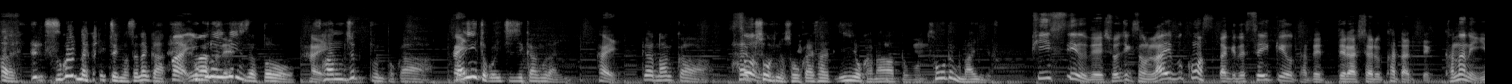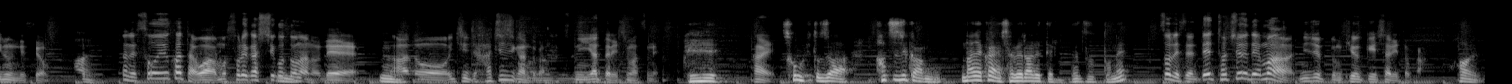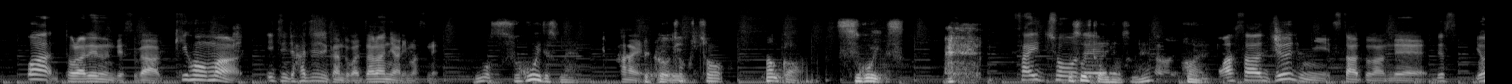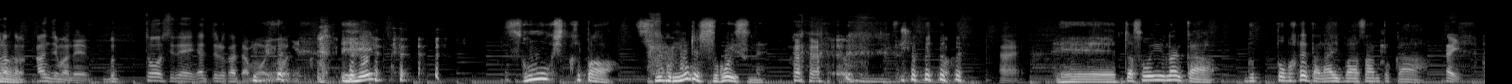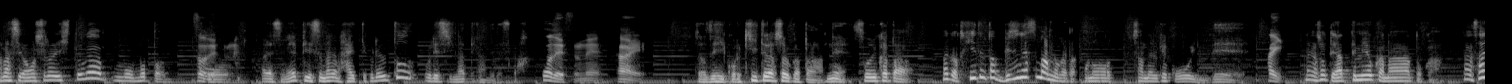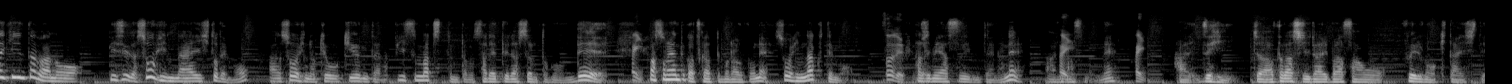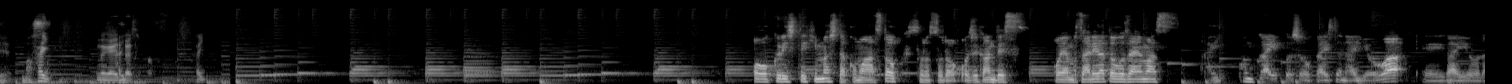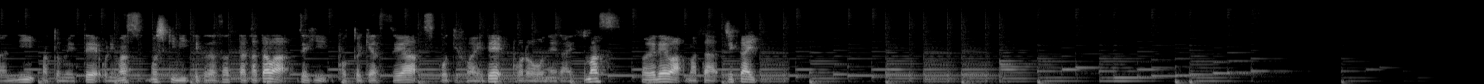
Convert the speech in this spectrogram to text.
はい、すごい長い人いますね。なんか、まあ、僕のイメー。ジだと、はい30分とか、まあはいいいとこ1時間ぐらいはい。がなんか、早く商品の紹介されていいのかなと思う。そうでもないんですか？PCU で正直そのライブコマースだけで生計を立ててらっしゃる方ってかなりいるんですよ。はい。なのでそういう方はもうそれが仕事なので、うん、へあの1日8時間とか普通にやったりしますね。え、はい。その人じゃあ、8時間、なんやかんや喋られてるね、ずっとね。そうですね。で、途中でまあ20分休憩したりとかはい。は取られるんですが、基本まあ1日8時間とかざらにありますね。うわ、すごいですね。はいめちゃくちゃ、なんか、すごいです。最長でますね。はい。朝10時にスタートなんで、で夜中の3時までぶっ通しでやってる方もいます。え？ーその方、すごい、喉すごいですね。はい。へえ、じゃあそういうなんか、ぶっ飛ばれたライバーさんとか、はい話が面白い人が、もうもっと、そうですね。あれですね、ピースの中に入ってくれると嬉しいなって感じですか？そうですね。はい。じゃあぜひこれ聞いてらっしゃる方、ね、そういう方、なんか聞いてるとビジネスマンの方、このチャンネル結構多いんで、はい。なんかちょっとやってみようかなとか、なんか最近多分あの、PC が商品ない人でも、あの商品の供給みたいなピースマッチっていうの多分されていらっしゃると思うんで、はいまあ、その辺とか使ってもらうとね、商品なくてもそうです、ね。始めやすいみたいなね、ありますもんね。はい。はい。ぜひ、じゃあ新しいライバーさんを増えるのを期待してます。はいお願いいたします。はい。お送りしてきましたコマーストーク、そろそろお時間です。大山さん、ありがとうございます。はい、今回ご紹介した内容は、えー概要欄にまとめております。もし気に入ってくださった方は、ぜひ、ポッドキャストや Spotify でフォローお願いします。それではまた次回。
